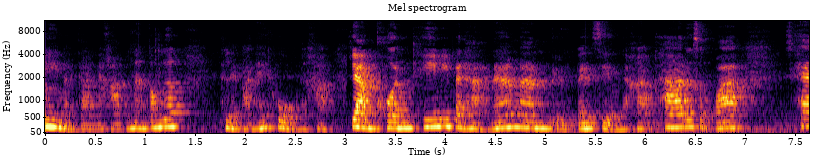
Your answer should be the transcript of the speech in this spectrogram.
มีเหมือนกันนะคะเพราะนั้นต้องเลือกผลิตภัณฑ์ให้ถูกนะคะ อย่างคนที่มีปัญหาหน้ามันหรือเป็นสิวนะคะถ้ารู้สึกว่าแค่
